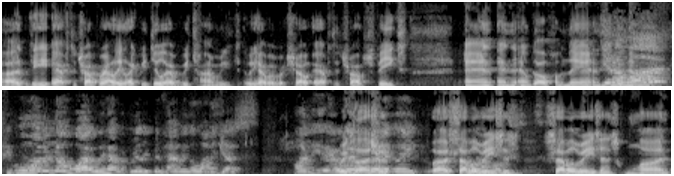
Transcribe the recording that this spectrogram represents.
uh, the after Trump rally, like we do every time we we have a show after Trump speaks, and and and go from there. And You know and, what? People want to know why we haven't really been having a lot of guests on the air Because lately. Uh, several reasons. Several reasons. One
